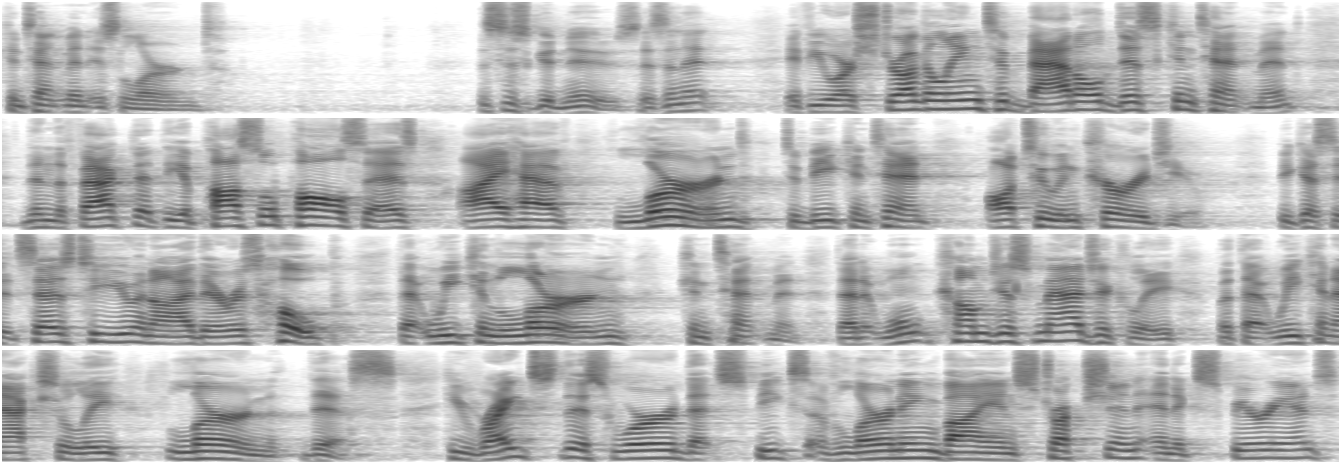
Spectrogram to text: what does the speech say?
contentment is learned. This is good news, isn't it? If you are struggling to battle discontentment, then the fact that the Apostle Paul says, I have learned to be content, ought to encourage you. Because it says to you and I, there is hope that we can learn contentment, that it won't come just magically, but that we can actually learn this. He writes this word that speaks of learning by instruction and experience,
